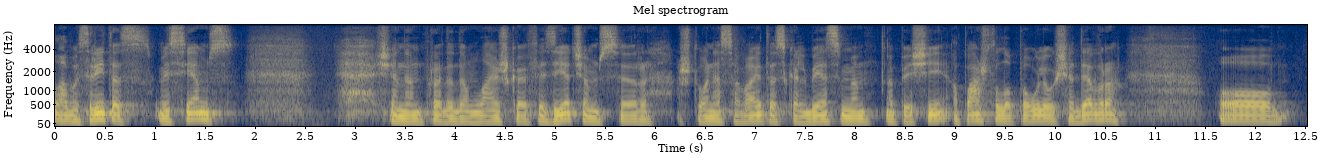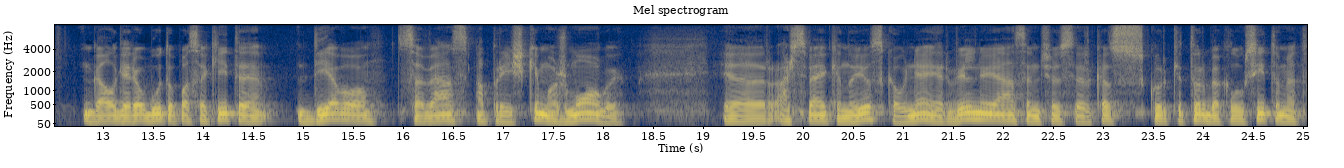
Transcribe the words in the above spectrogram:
Labas rytas visiems. Šiandien pradedam laišką Efeziečiams ir aštuonias savaitės kalbėsime apie šį apaštalo Pauliaus šedevrą. O gal geriau būtų pasakyti Dievo savęs apreiškimą žmogui. Ir aš sveikinu Jūs Kaune ir Vilniuje esančius ir kas kur kitur beklausytumėt.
